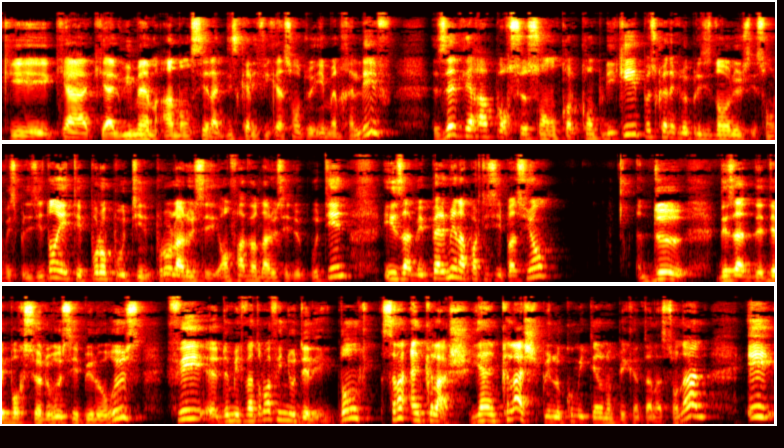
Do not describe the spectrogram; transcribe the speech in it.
qui, qui a, qui a lui-même annoncé la disqualification de Iman Khalif, Z, les rapports se sont encore compliqués parce qu'avec le président russe et son vice-président étaient pro-Poutine, pro la Russie, en faveur de la Russie et de Poutine, ils avaient permis la participation de, des, des boxeurs russes et biélorusses fait 2023 fait New Delhi. Donc, ça sera un clash. Il y a un clash entre le comité olympique international et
